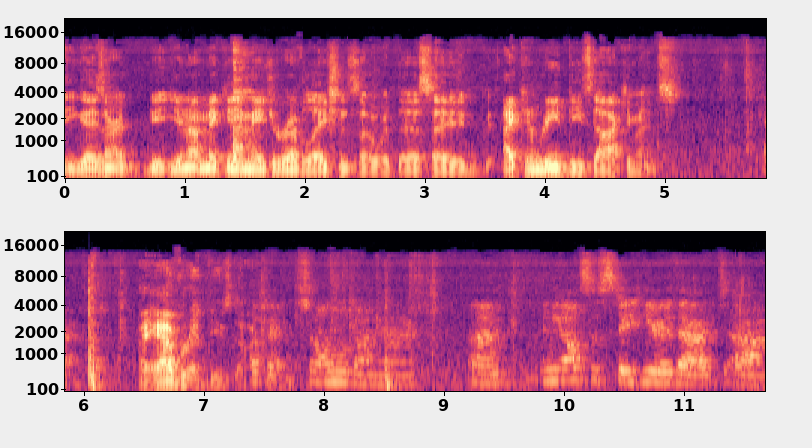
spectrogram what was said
You guys aren't, you're not making any major revelations though with this, I, I can read these documents. Okay. I have read these documents. Okay, so I'll move on, Your Honor. Um, and you also state here that, um,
